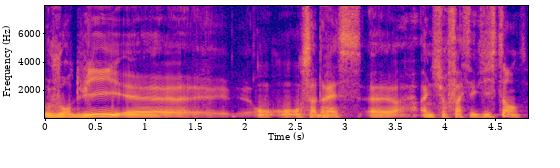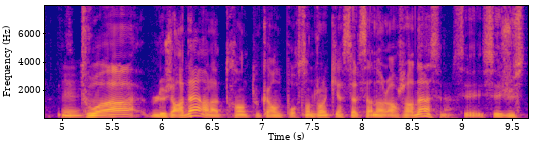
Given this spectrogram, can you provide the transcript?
Aujourd'hui, euh, on, s'adresse euh, à une surface existante. Mm. Toi, le jardin, on a 30 ou 40% de gens qui installent ça dans leur jardin. C'est juste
